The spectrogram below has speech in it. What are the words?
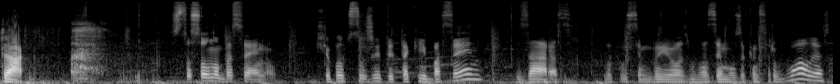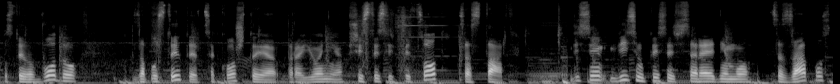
Так. Стосовно басейну. Щоб обслужити такий басейн зараз, допустимо, ви його на зиму законсервували, спустили воду. Запустити це коштує в районі 6500 це старт. 8 8 тисяч в середньому це запуск,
